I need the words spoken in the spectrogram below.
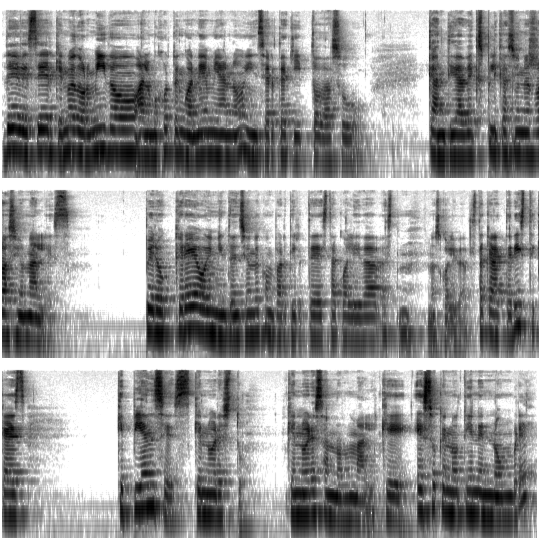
debe ser que no he dormido, a lo mejor tengo anemia, ¿no? Inserte aquí toda su, cantidad de explicaciones racionales. Pero creo y mi intención de compartirte esta cualidad, no es cualidad, esta característica es que pienses que no eres tú, que no eres anormal, que eso que no tiene nombre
